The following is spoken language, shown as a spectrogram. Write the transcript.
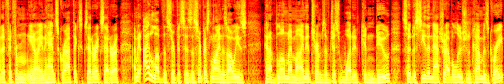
benefit from you know enhanced graphics, et cetera, et cetera. I mean, I love the Surfaces. The Surface line has always kind of blown my mind in terms of just what it can do. So to see the natural evolution come is great.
